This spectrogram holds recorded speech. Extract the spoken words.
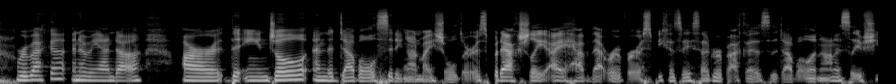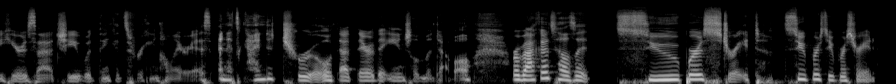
Rebecca and Amanda are the angel and the devil sitting on my shoulders. But actually, I have that reverse because they said Rebecca is the devil. And honestly, if she hears that, she would think it's freaking hilarious. And it's kind of true that they're the angel and the devil. Rebecca tells it super straight, super, super straight.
